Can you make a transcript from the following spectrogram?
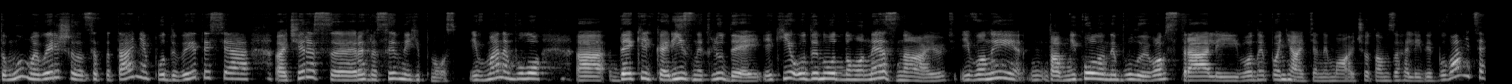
Тому ми вирішили це питання подивитися через е, регресивний гіпноз. І в мене було декілька різних людей, які один одного не знають, і вони там ніколи не були в Австралії, вони поняття не мають, що там взагалі відбувається.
